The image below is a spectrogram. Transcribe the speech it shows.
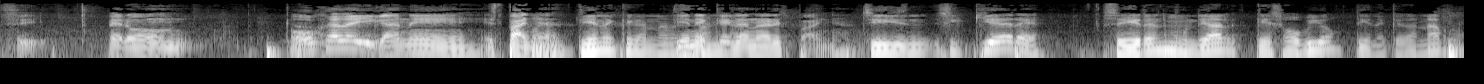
Sí. Pero mm, ojalá y gane España. Tiene que ganar. Tiene España. que ganar España. Si, si quiere seguir en el mundial, que es obvio, tiene que ganarlo.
